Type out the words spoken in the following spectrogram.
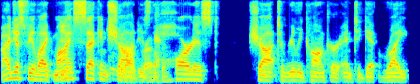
I just feel like my second lot of shot is the hardest shot to really conquer and to get right.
